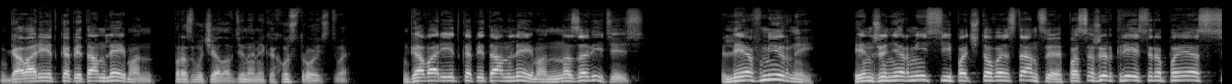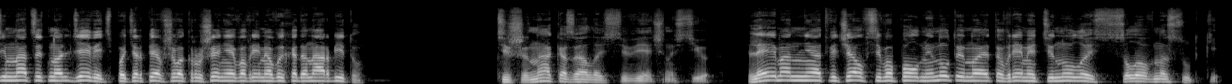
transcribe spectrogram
«Говорит капитан Лейман», — прозвучало в динамиках устройства. «Говорит капитан Лейман, назовитесь». «Лев Мирный, инженер миссии «Почтовая станция», пассажир крейсера ПС-1709, потерпевшего крушение во время выхода на орбиту». Тишина казалась вечностью. Лейман не отвечал всего полминуты, но это время тянулось, словно сутки.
